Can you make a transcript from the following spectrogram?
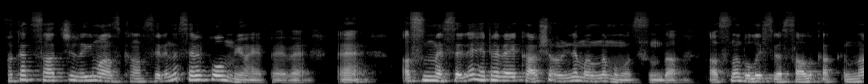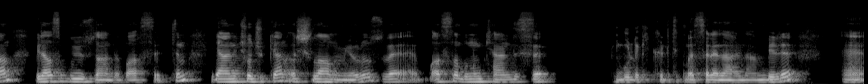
Fakat sadece rahim ağzı kanserine sebep olmuyor HPV. E, Asıl mesele HPV'ye karşı önlem alınamamasında. Aslında dolayısıyla sağlık hakkından biraz bu yüzden de bahsettim. Yani çocukken aşılanmıyoruz ve aslında bunun kendisi buradaki kritik meselelerden biri. E,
